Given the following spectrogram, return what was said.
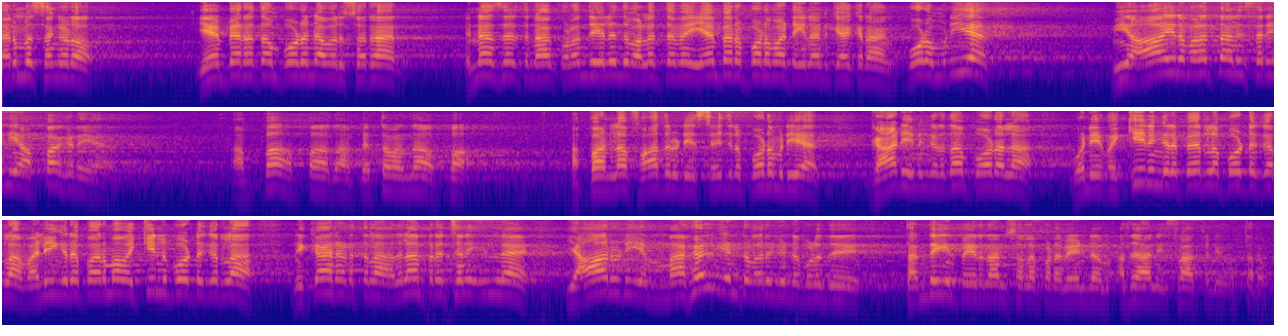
தர்ம சங்கடம். என் பேரை தான் போடுன்னு அவர் சொல்றார். என்ன சார் நான் குழந்தையிலேருந்து வளர்த்தவன் என் பேரை போட மாட்டீங்களான்னு கேட்குறாங்க போட முடியாது. நீ ஆயிரம் வளர்த்தாலும் சரி நீ அப்பா கிடையாது. அப்பா அப்பா தான் பெத்தவன் தான் அப்பா. அப்பான்லாம் ஃபாதருடைய ஸ்டேஜில் போட முடியாது. கார்டியனுங்கிறதான் போடலாம். உன்னை வக்கீலுங்கிற பேரில் போட்டுக்கலாம் வழிங்கிற பேரமா வக்கீல்னு போட்டுக்கலாம் நிக்கா நடத்தலாம். அதெல்லாம் பிரச்சனை இல்லை. யாருடைய மகள் என்று வருகின்ற பொழுது தந்தையின் பெயர் தான் சொல்லப்பட வேண்டும். அதுதான் இஸ்லாத்துடைய உத்தரவு.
